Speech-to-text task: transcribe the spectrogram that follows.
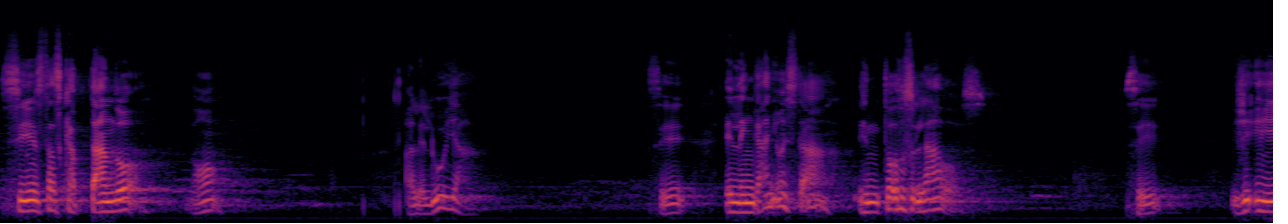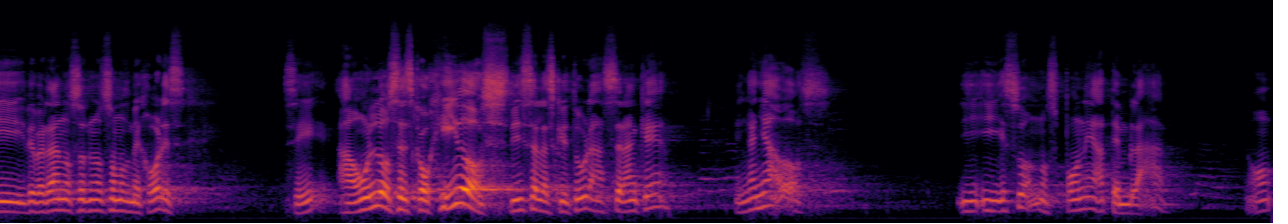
si me estás captando, ¿no? Aleluya. ¿Sí? El engaño está en todos lados. ¿Sí? Y, de verdad nosotros no somos mejores. ¿Sí? Aún los escogidos, dice la escritura, serán qué? Engañados. Y, eso nos pone a temblar, ¿no?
